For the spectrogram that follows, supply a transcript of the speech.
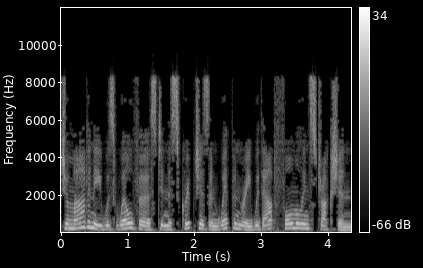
Jamadagni was well versed in the scriptures and weaponry without formal instruction.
